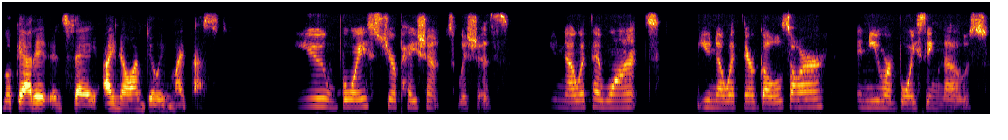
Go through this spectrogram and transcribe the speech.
look at it and say, I know I'm doing my best? You voiced your patient's wishes. You know what they want, you know what their goals are, and you are voicing those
